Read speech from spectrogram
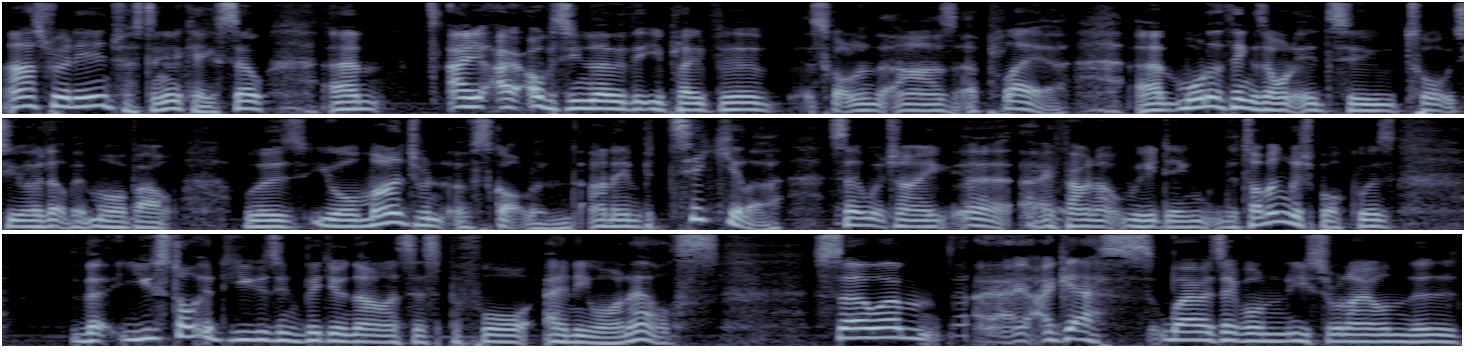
That's really interesting. Okay, so um, I, I, obviously know that you played for Scotland as a player. Um, one of the things I wanted to talk to you a little bit more about was your management of Scotland, and in particular, something which I uh, I found out reading the Tom English book was that you started using video analysis before anyone else. So um, I, I, guess whereas everyone used to rely on the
